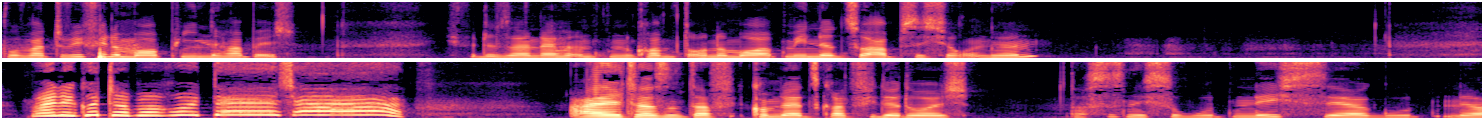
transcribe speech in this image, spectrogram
Wo, warte, wie viele Morbminen habe ich? Ich würde sagen, da hinten kommt auch eine Morbmine zur Absicherung hin. Meine Güte, beruhigt dich! Ah! Alter, sind da, kommen da jetzt gerade viele durch. Das ist nicht so gut, nicht sehr gut. Nein!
